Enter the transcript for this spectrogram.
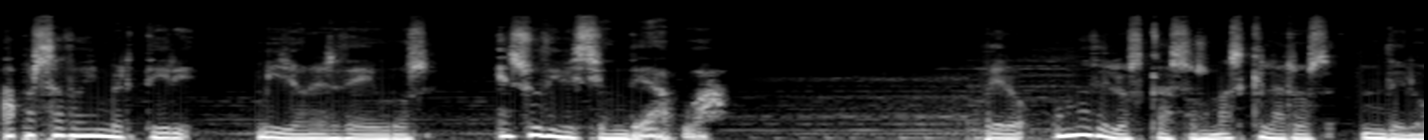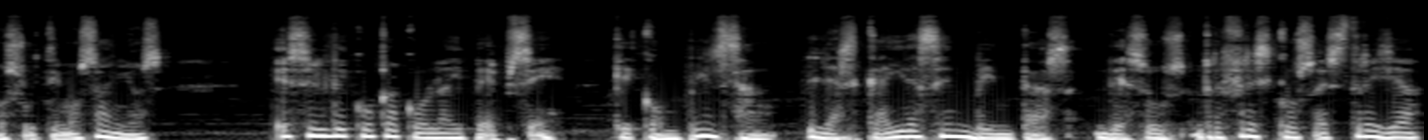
ha pasado a invertir millones de euros en su división de agua. Pero uno de los casos más claros de los últimos años es el de Coca-Cola y Pepsi, que compensan las caídas en ventas de sus refrescos estrella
